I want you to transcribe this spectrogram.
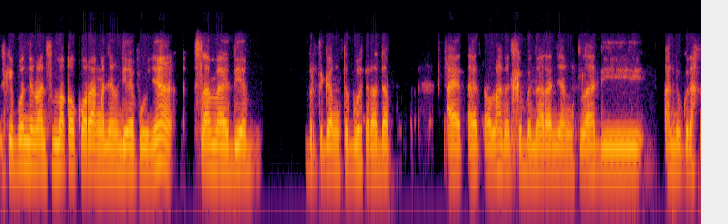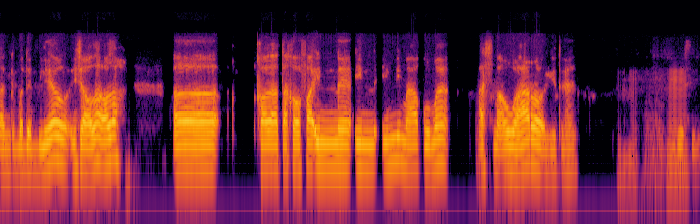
meskipun dengan semua kekurangan yang dia punya, selama dia bertegang teguh terhadap ayat-ayat Allah dan kebenaran yang telah dianugerahkan kepada beliau, insya Allah Allah eh kalau takofa in, in, ini mah aku mah asma'u wa aro gitu kan. Hmm. Gitu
